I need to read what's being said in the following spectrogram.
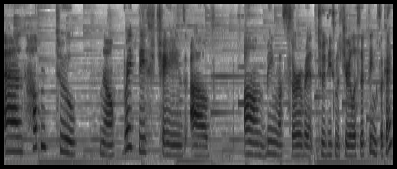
and help him to you know, break these chains of um, being a servant to these materialistic things, okay?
